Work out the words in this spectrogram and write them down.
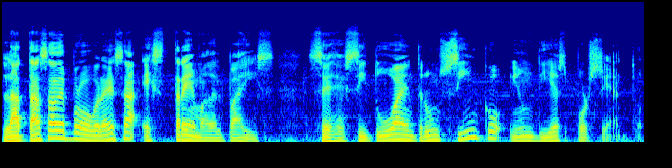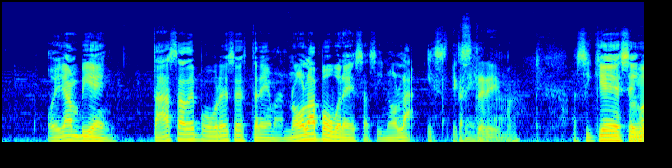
la tasa de pobreza extrema del país se sitúa entre un 5 y un 10%. Oigan bien, tasa de pobreza extrema, no la pobreza, sino la extrema. Extrema. Así que Pero según no,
